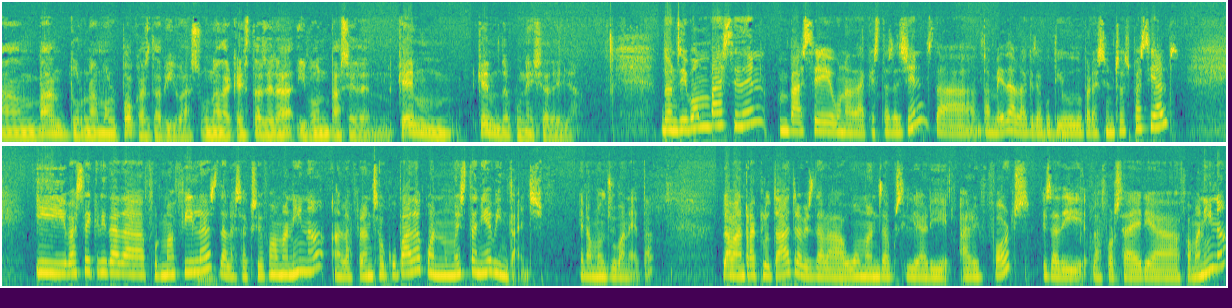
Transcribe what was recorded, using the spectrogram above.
en van tornar molt poques de vives. Una d'aquestes era Yvonne Basseden. Què hem, què hem de conèixer d'ella? Doncs Yvonne Basseden va ser una d'aquestes agents, de, també de l'executiu d'operacions especials, i va ser cridada a formar files de la secció femenina a la França ocupada quan només tenia 20 anys. Era molt joveneta. La van reclutar a través de la Women's Auxiliary Air Force, és a dir, la Força Aèria Femenina,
